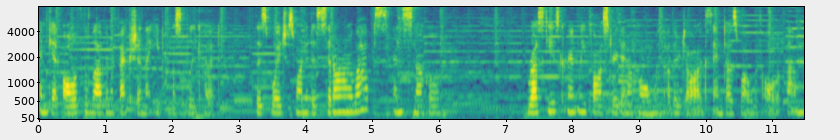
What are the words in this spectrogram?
and get all of the love and affection that he possibly could. This boy just wanted to sit on our laps and snuggle. Rusty is currently fostered in a home with other dogs and does well with all of them.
